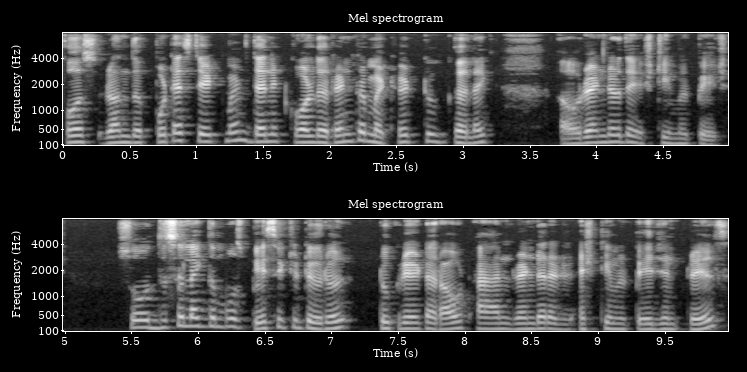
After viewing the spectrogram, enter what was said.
first run the put a statement then it called a render method to uh, like uh, render the html page. So this is like the most basic tutorial to create a route and render an html page in rails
